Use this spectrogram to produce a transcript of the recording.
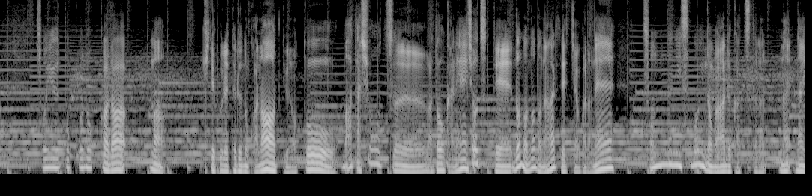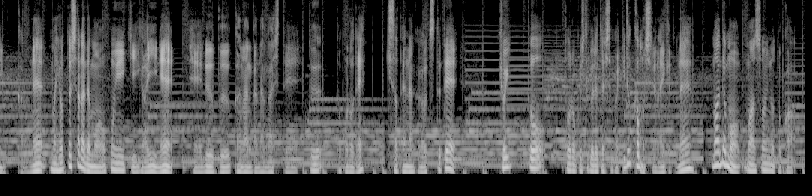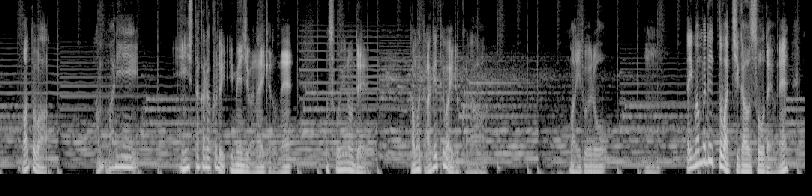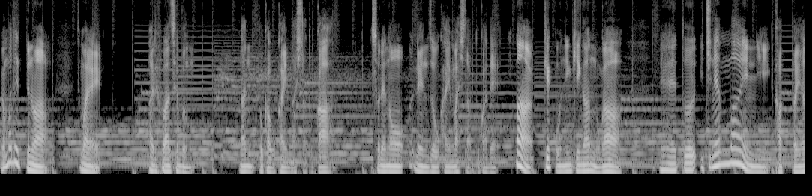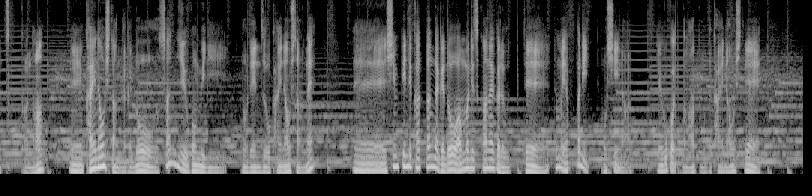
そういうところから、まあ、来てくれてるのかなっていうのと、またショーツはどうかね。ショーツってどんどんどんどん流れていっちゃうからね。そんなにすごいのがあるかっつったらなないからね。まあ、ひょっとしたらでも雰囲気がいいね。えー、ループかなんか流してるところで、喫茶店なんかが映ってて、ひょいっと登録してくれた人がいるかもしれないけどね。まあでも、まあそういうのとか、あとは、あんまりインスタから来るイメージはないけどね。まあ、そういうので、頑張ってあげてはいるから、まあいろいろ、うん。今までとは違うそうだよね。今までっていうのは、つまり、α7 なんとかを買いましたとか、それのレンズを買いましたとかで、まあ結構人気があるのが、えっ、ー、と、1年前に買ったやつかな。えー、買い直したんだけど、35mm のレンズを買い直したのね。えー、新品で買ったんだけど、あんまり使わないから売って、でもやっぱり欲しいな、えー、よかったなと思って買い直して、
